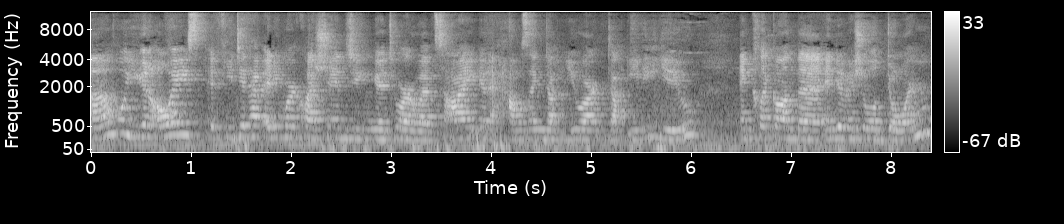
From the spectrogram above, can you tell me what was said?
Um, well, you can always, if you did have any more questions, you can go to our website, go to housing.uark.edu, and click on the individual dorm,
